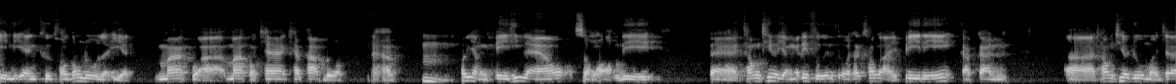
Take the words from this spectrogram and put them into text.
in the end คือคงต้องดูละเอียดมากกว่ามากกว่าแค่แค่ภาพรวมนะครับเพราะอย่างปีที่แล้วส่งออกดี แต่ท่องเที่ยวยังไม่ได้ฟื้นตัวเท่าไหร่ปีนี้กลับกันท่องเที่ยวดูเหมือนจะ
